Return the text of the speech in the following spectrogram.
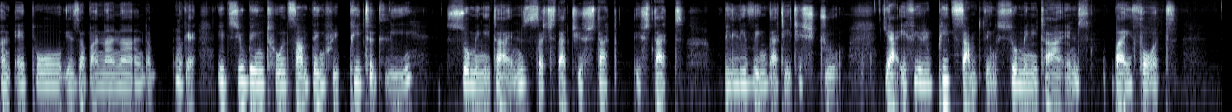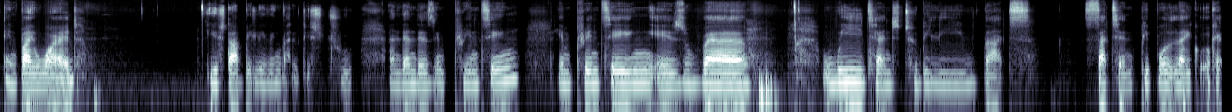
an apple is a banana and a, okay, it's you being told something repeatedly so many times such that you start you start believing that it is true. Yeah, if you repeat something so many times by thought, and by word, you start believing that it is true. And then there's imprinting. Imprinting is where we tend to believe that certain people like okay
